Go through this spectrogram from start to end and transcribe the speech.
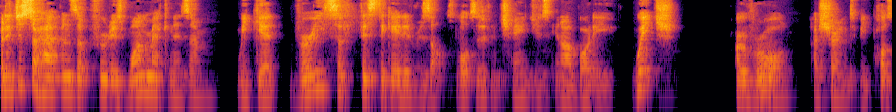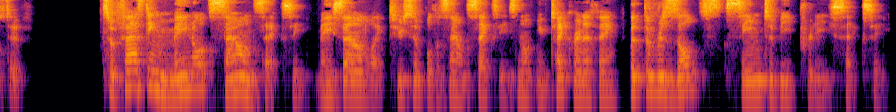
But it just so happens that through this one mechanism, we get very sophisticated results, lots of different changes in our body, which overall are showing to be positive. So fasting may not sound sexy, may sound like too simple to sound sexy. It's not new tech or anything, but the results seem to be pretty sexy.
